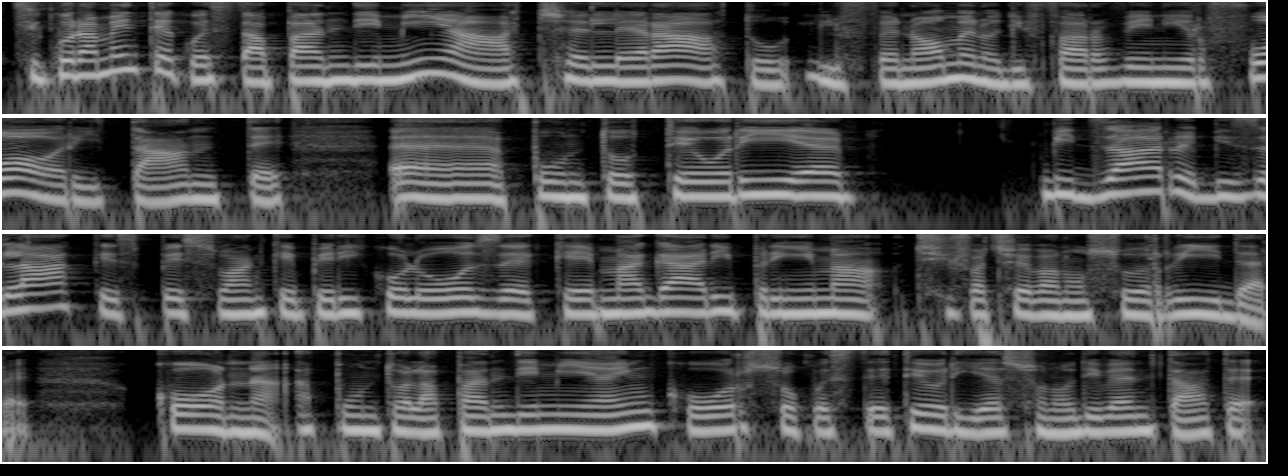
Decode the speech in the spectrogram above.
Sicuramente questa pandemia ha accelerato il fenomeno di far venire fuori tante eh, appunto teorie bizzarre, bislacche, spesso anche pericolose, che magari prima ci facevano sorridere. Con appunto la pandemia in corso queste teorie sono diventate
